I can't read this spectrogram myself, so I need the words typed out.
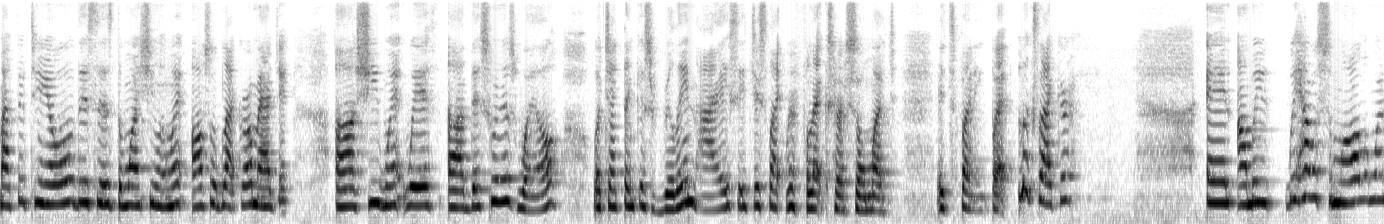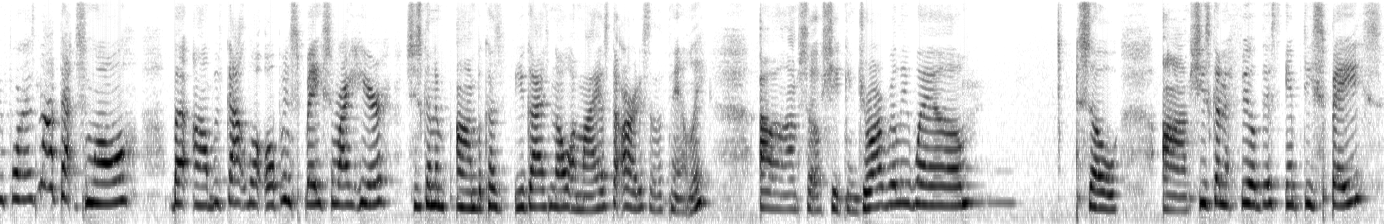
my 15 year old. This is the one she went with. Also Black Girl Magic. Uh, she went with uh, this one as well, which I think is really nice. It just like reflects her so much. It's funny, but looks like her. And um, we, we have a smaller one for her. It's not that small, but um, we've got a little open space right here. She's going to, um, because you guys know Amaya's the artist of the family. Um, so she can draw really well. So um, she's going to fill this empty space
